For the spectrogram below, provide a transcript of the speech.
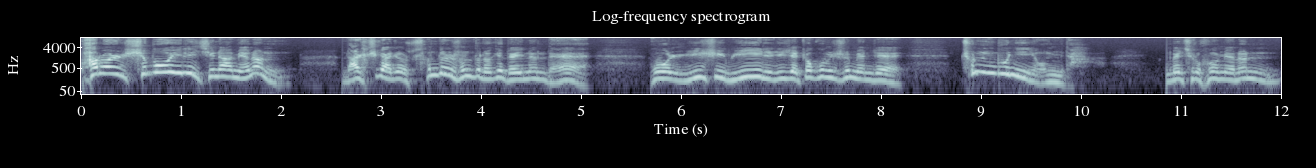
8월 15일이 지나면은 날씨가 아주 선들선들하게 돼 있는데 9월 22일 이제 조금 있으면 이제 춘분이 옵니다. 며칠 후면은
